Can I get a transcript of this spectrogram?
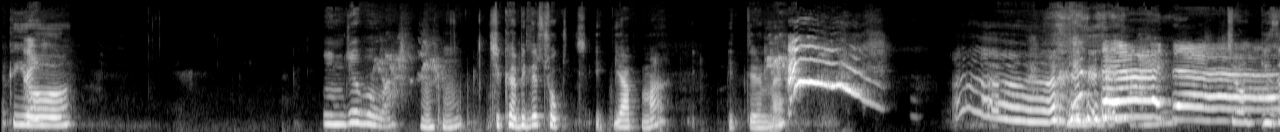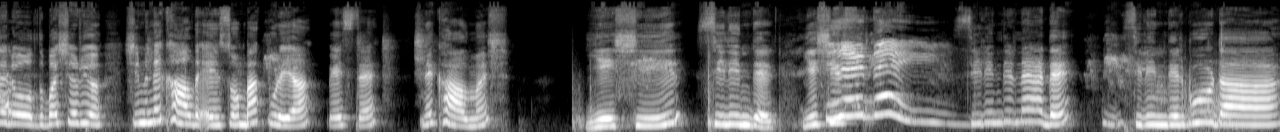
Çıkıyor. İnce bu var. Hı hı. Çıkabilir çok yapma. İttirme. Aa! Çok güzel oldu. Başarıyor. Şimdi ne kaldı en son? Bak buraya. Beste. Ne kalmış? Yeşil silindir. Yeşil silindir nerede? Silindir burada.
